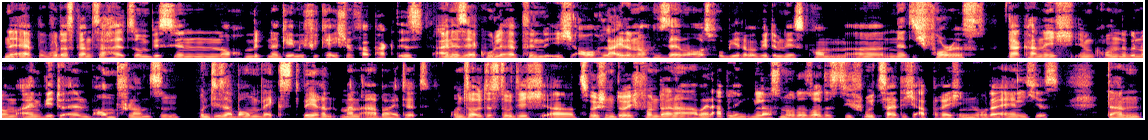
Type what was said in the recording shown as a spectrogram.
eine App, wo das Ganze halt so ein bisschen noch mit einer Gamification verpackt ist. Eine sehr coole App finde ich auch leider noch nicht selber ausprobiert, aber wird demnächst kommen. Äh, nennt sich Forest. Da kann ich im Grunde genommen einen virtuellen Baum pflanzen und dieser Baum wächst, während man arbeitet. Und solltest du dich äh, zwischendurch von deiner Arbeit ablenken lassen oder solltest sie frühzeitig abbrechen oder ähnliches, dann,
